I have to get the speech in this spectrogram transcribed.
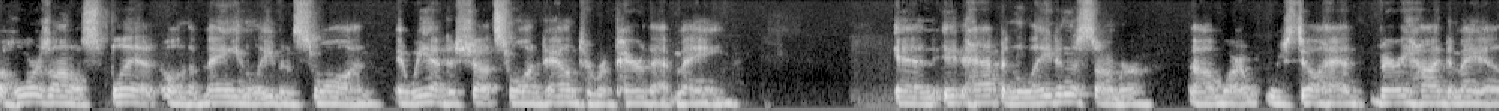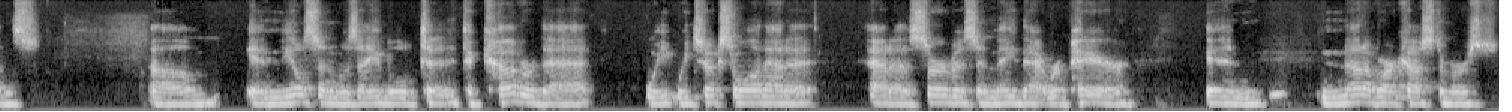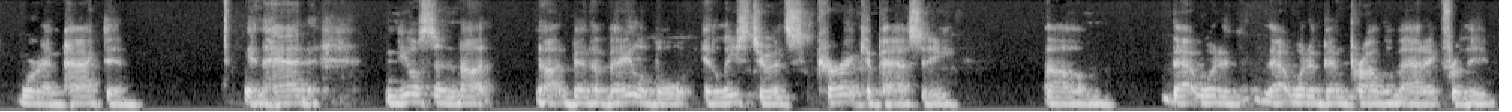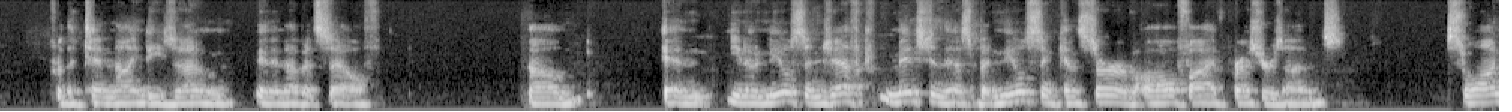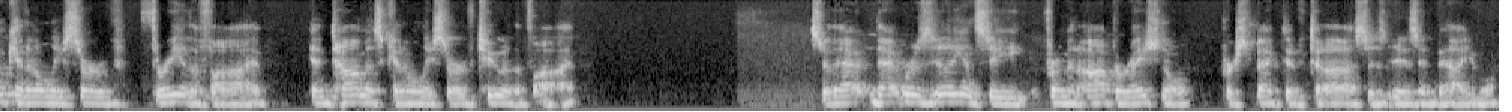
a horizontal split on the main leaving Swann, and we had to shut Swann down to repair that main. And it happened late in the summer um, where we still had very high demands. Um, and Neilson was able to, to cover that. We, we took Swann out of, out of service and made that repair, and none of our customers were impacted. And had Neilson not not been available, at least to its current capacity, um, that would have that would have been problematic for the for the 1090 zone in and of itself. Um, and you know, Neilson, Jeff mentioned this, but Neilson can serve all five pressure zones. Swann can only serve three of the five, and Thomas can only serve two of the five. So that, that resiliency from an operational perspective to us is, is invaluable.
